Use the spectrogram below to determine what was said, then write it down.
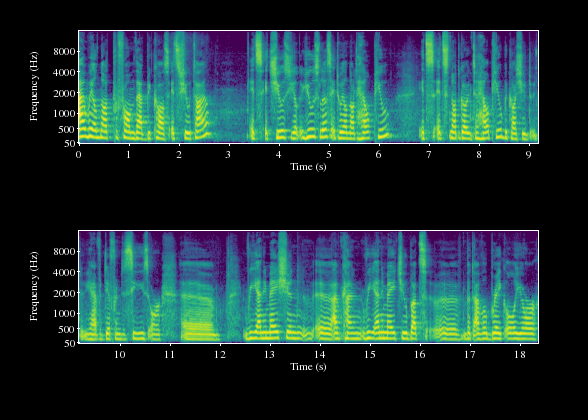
I will not perform that because it's futile, it's, it's use, useless, it will not help you. It's, it's not going to help you because you, you have a different disease or uh, reanimation. Uh, I can reanimate you, but, uh, but I will break all your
